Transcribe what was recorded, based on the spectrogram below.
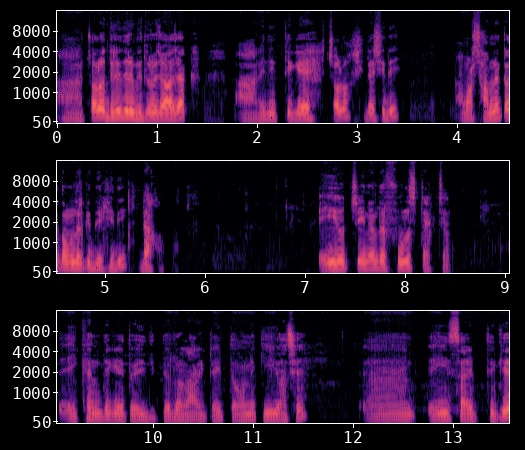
আর চলো ধীরে ধীরে ভিতরে যাওয়া যাক, আর এদিক থেকে চলো, সিধে সিধি আমার সামনেটা তোমাদেরকে দেখিয়ে দিই, দেখো। এই হচ্ছে এনাদের ফুল স্ট্রাকচার এইখান থেকে তো এই দিক থেকে লাইট টাইট অনেকই আছে। অ্যান্ড এই সাইড থেকে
